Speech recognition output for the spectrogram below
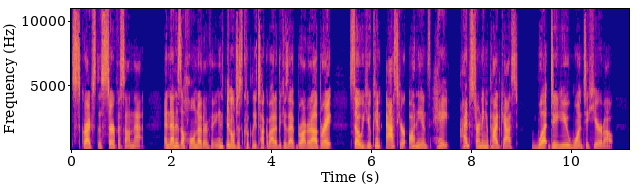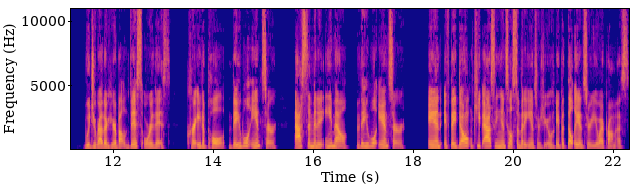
scratched the surface on that. And that is a whole nother thing. And I'll just quickly talk about it because I brought it up, right? So you can ask your audience, hey, I'm starting a podcast. What do you want to hear about? Would you rather hear about this or this? Create a poll. They will answer. Ask them in an email. They will answer. And if they don't, keep asking until somebody answers you. Okay, but they'll answer you, I promise.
